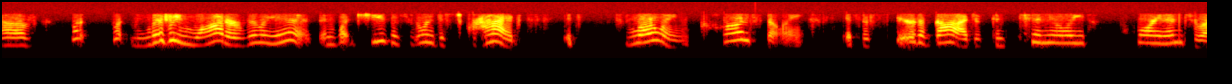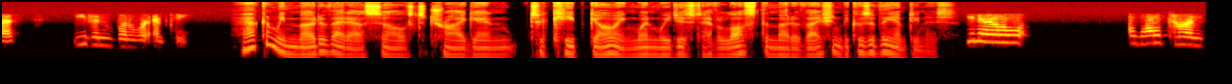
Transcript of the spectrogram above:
of what, what living water really is and what Jesus really described. It's flowing constantly. It's the Spirit of God just continually pouring into us, even when we're empty. How can we motivate ourselves to try again to keep going when we just have lost the motivation because of the emptiness? You know, a lot of times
